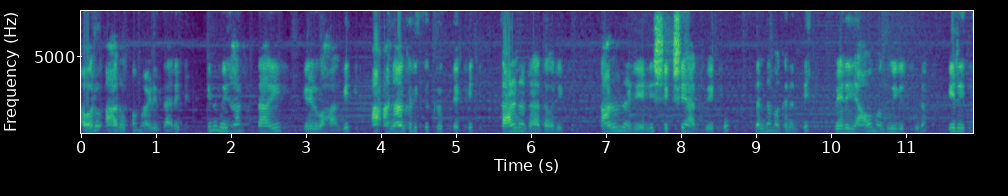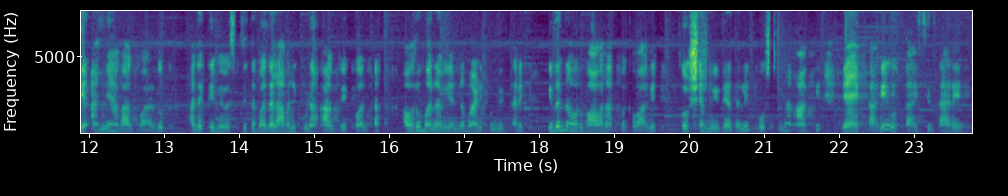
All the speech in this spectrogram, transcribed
ಅವರು ಆರೋಪ ಮಾಡಿದ್ದಾರೆ. ಇನ್ನು ಮಿಹಾರ್ ತಾಯಿ ಹೇಳುವ ಹಾಗೆ ಆ ಅನಾಗರಿಕ ಕೃತ್ಯಕ್ಕೆ ಕಾರಣರಾದವರಿಗೆ ಕಾನೂನಡಿಯಲ್ಲಿ ಶಿಕ್ಷೆ ಆಗ್ಬೇಕು ನನ್ನ ಮಗನಂತೆ ಬೇರೆ ಯಾವ ಮಗುವಿಗೆ ಕೂಡ ಈ ರೀತಿ ಅನ್ಯಾಯವಾಗಬಾರ್ದು. ಅದಕ್ಕೆ ವ್ಯವಸ್ಥಿತ ಬದಲಾವಣೆ ಕೂಡ ಆಗ್ಬೇಕು ಅಂತ ಅವರು ಮನವಿಯನ್ನ ಮಾಡಿಕೊಂಡಿದ್ದಾರೆ. ಇದನ್ನ ಅವರು ಭಾವನಾತ್ಮಕವಾಗಿ ಸೋಷಿಯಲ್ ಮೀಡಿಯಾದಲ್ಲಿ ಪೋಸ್ಟ್ ಅನ್ನ ಹಾಕಿ ನ್ಯಾಯಕ್ಕಾಗಿ ಒತ್ತಾಯಿಸಿದ್ದಾರೆ.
